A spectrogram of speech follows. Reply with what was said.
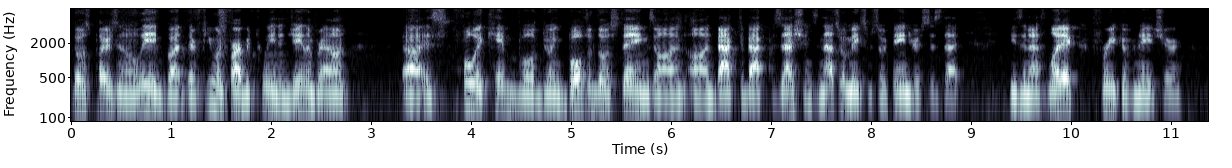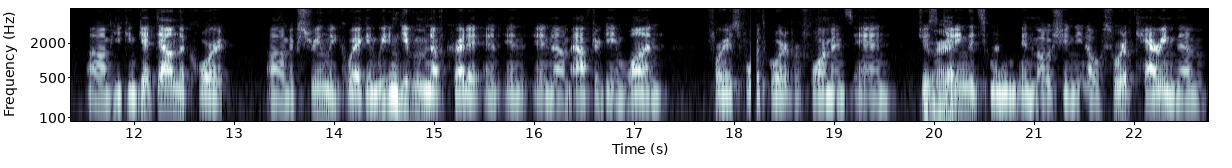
those players in the league but they're few and far between and jaylen brown uh, is fully capable of doing both of those things on on back-to-back possessions, and that's what makes him so dangerous. Is that he's an athletic freak of nature. Um, he can get down the court um, extremely quick, and we didn't give him enough credit in in, in um, after game one for his fourth quarter performance and just right. getting the team in motion. You know, sort of carrying them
